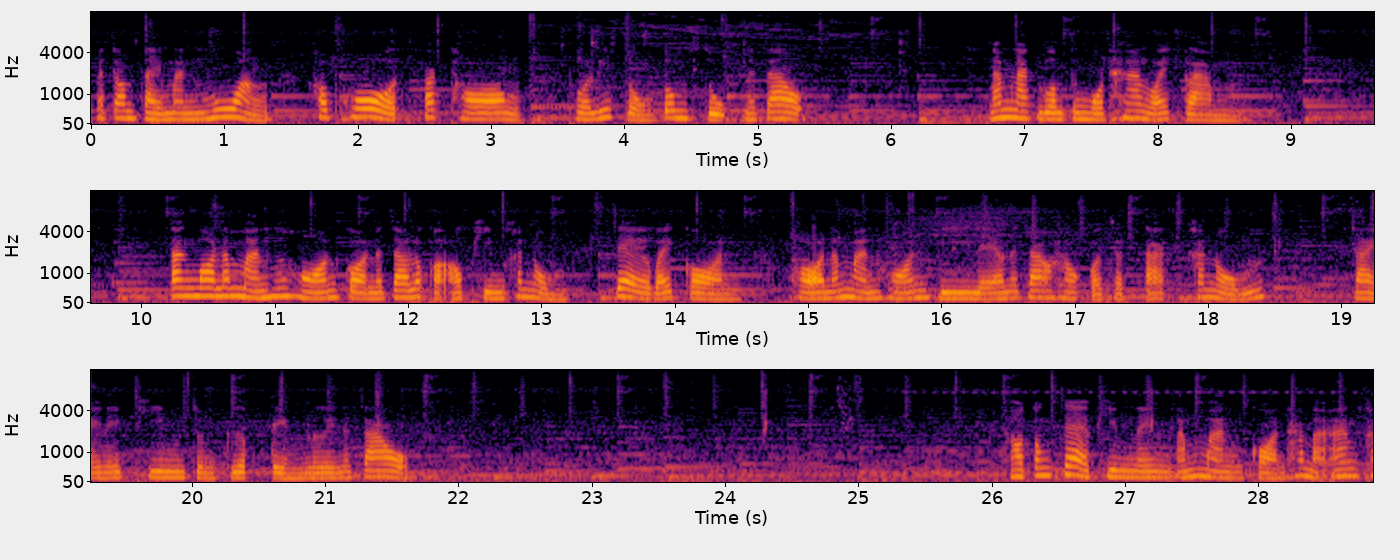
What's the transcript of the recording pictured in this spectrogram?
แม่ต้อมใส่มันม่วงข้าวโพด ฟักทอง ถั่วลิสงต้มสุกนะเจ้า น้ำหนักรวมถึงหมด 500 กรัม ตั้งหม้อน้ำมันให้ร้อนก่อนนะเจ้าแล้วก็เอาพิมพ์ขนมแจ่ไว้ก่อน พอน้ำมันร้อนดีแล้วนะเจ้าเราก็จะตักขนม ใส่ในพิมพ์จนเกือบเต็มเลยนะเจ้าเราต้องแจ้พิมพ์ในน้ำมันก่อนถ้ามาอ่านข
